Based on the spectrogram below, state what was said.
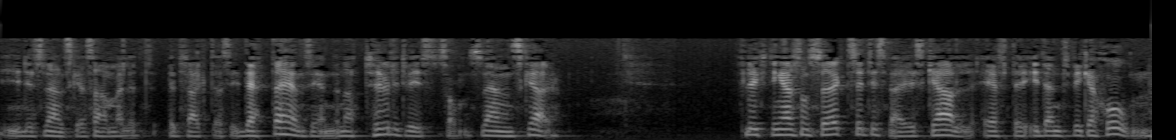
i det svenska samhället betraktas i detta hänseende naturligtvis som svenskar. Flyktingar som sökt sig till Sverige skall efter identifikation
